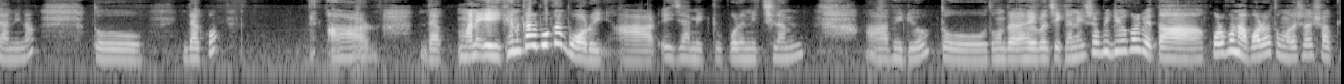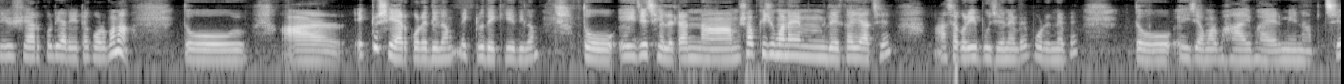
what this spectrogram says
জানি না। তো দেখো আর দেখ মানে এইখানকার বোকা বড়ই। আর এই যে আমি একটু করে নিচ্ছিলাম ভিডিও তো তোমাদের দাদা ভাই বলছে, এখানেই সব ভিডিও করবে? তা করব না, বলো, তোমাদের সাথে সব কিছু শেয়ার করি, আর এটা করব না। তো, আর একটু শেয়ার করে দিলাম, একটু দেখিয়ে দিলাম। তো এই যে ছেলেটার নাম সব কিছু মানে লেখাই আছে। আশা করি বুঝে নেবে, পড়ে নেবে। তো এই যে আমার ভাই, ভাইয়ের মেয়ে নাপছে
